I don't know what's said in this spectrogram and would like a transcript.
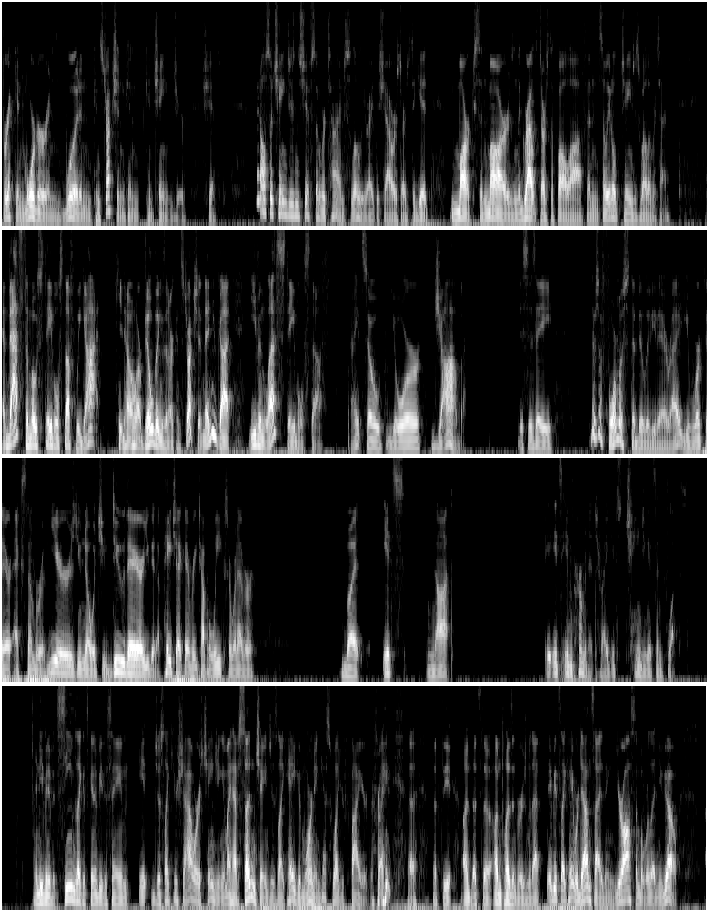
brick and mortar and wood and construction can can change or shift. It also changes and shifts over time, slowly, right? The shower starts to get marks and mars, and the grout starts to fall off, and so it'll change as well over time. And that's the most stable stuff we got, you know, our buildings and our construction. Then you got even less stable stuff, right? So your job. This is a there's a form of stability there, right? You've worked there X number of years, you know what you do there, you get a paycheck every couple weeks or whatever. But it's not it's impermanent, right? It's changing, it's in flux. And even if it seems like it's going to be the same, it just like your shower is changing. It might have sudden changes, like, "Hey, good morning. Guess what? You're fired." Right? Uh, that's the uh, that's the unpleasant version of that. Maybe it's like, "Hey, we're downsizing. You're awesome, but we're letting you go."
